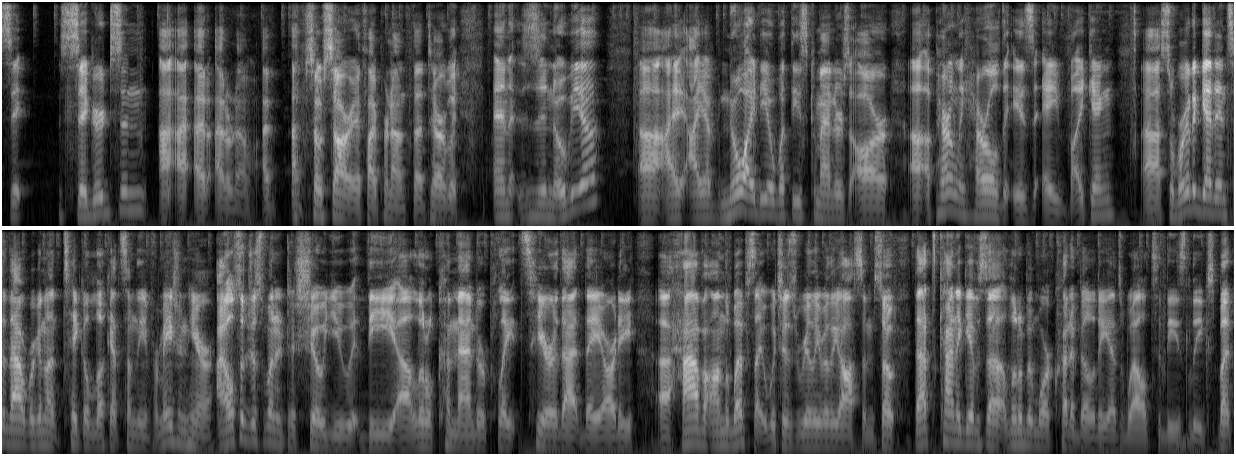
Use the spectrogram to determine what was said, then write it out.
Si Sigurdsson? I, I I don't know. I, I'm so sorry if I pronounced that terribly. And Zenobia uh, I, I have no idea what these commanders are. Uh, apparently Harald is a Viking. Uh, so we're gonna get into that. We're gonna take a look at some of the information here. I also just wanted to show you the uh, little commander plates here that they already uh, have on the website which is really really awesome. So that kind of gives a little bit more credibility as well to these leaks. But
